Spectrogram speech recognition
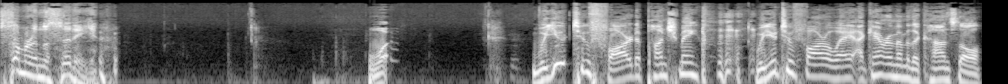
summer in the city. What? Were you too far to punch me? were you too far away? I can't remember the console.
